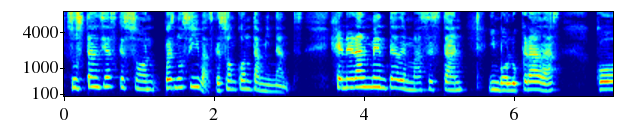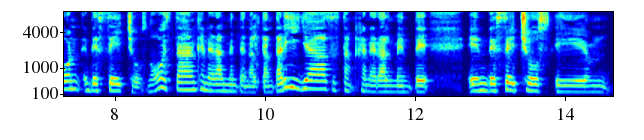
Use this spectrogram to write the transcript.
sustancias que son pues nocivas, que son contaminantes. Generalmente además están involucradas con desechos, ¿no? Están generalmente en alcantarillas, están generalmente en desechos em,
